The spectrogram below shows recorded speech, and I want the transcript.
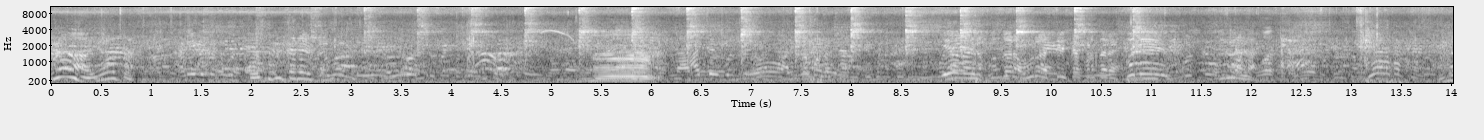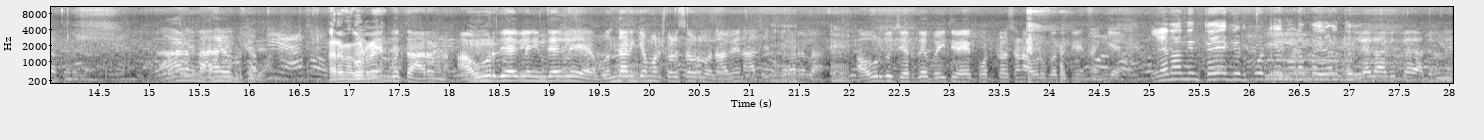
ಹಾಂ ಹೇಳ್ಬೇಕು ಕೊಟ್ಟಿರ್ತಾರೆ ನಾನೇ ಹೇಳ್ಬಿಡ್ತಿದ್ದೆ ಆರಾಮ ಗೊತ್ತಾ ಆರಾಮ? ಅವ್ರದ್ದೇ ಆಗ್ಲಿ ನಿಮ್ದೇ ಆಗ್ಲಿ ಹೊಂದಾಣಿಕೆ ಮಾಡಿ ಕಳ್ಸೋರು ನಾವೇನ್ ಆಚರಿಸ್ತಾರಲ್ಲ ಅವ್ರಿಗೂ ಜರ್ದೆ ಬೈತೀವಿ ಹೇಗೆ ಕೊಟ್ಟು ಕಳ್ಸೋಣ ಅವರು ಬದುಕಲಿ ಅಂತ ಹಂಗೆ. ಏನೋ ನಿನ್ ಕೈಯಾಗ ಹಿಡ್ಕೊಟ್ರಿ ನೋಡಪ್ಪ ಹೇಳ್ತೀನಿ. ಒಳ್ಳೇದಾಗುತ್ತೆ ಅದ್ರಲ್ಲಿ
